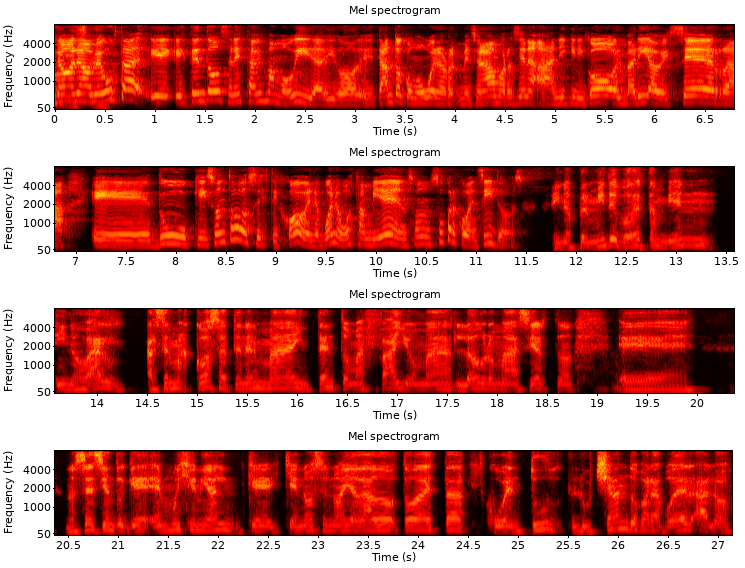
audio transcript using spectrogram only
no, no, me gusta eh, que estén todos en esta misma movida, digo, tanto como, bueno, mencionábamos recién a, Nicky Nicole, María Becerra, eh, Duki, son todos este, jóvenes, bueno, vos también, son súper jovencitos. Y nos permite poder también innovar, hacer más cosas, tener más intentos, más fallos, más logros, más aciertos. Eh, no sé, siento que es muy genial que, no se nos haya dado toda esta juventud luchando para poder a los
